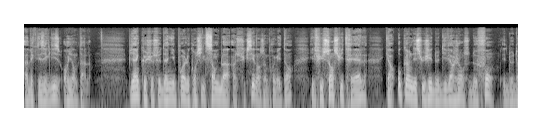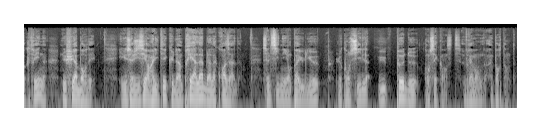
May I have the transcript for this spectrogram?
avec les églises orientales. Bien que sur ce dernier point le concile sembla un succès dans un premier temps, il fut sans suite réelle, car aucun des sujets de divergence de fond et de doctrine ne fut abordé. Il ne s'agissait en réalité que d'un préalable à la croisade. Celle-ci n'ayant pas eu lieu, le concile eut peu de conséquences vraiment importantes.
